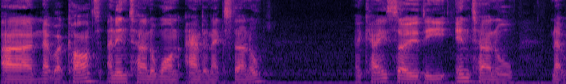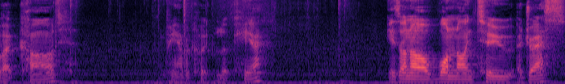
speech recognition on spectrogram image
uh, network cards, an internal one and an external. Okay, so the internal network card, if we have a quick look here, is on our 192 address.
